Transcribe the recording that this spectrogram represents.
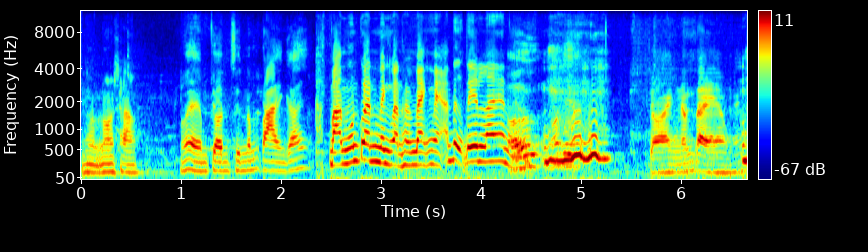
Nói, nói sao? Nói em cho anh xin nắm tay một cái. Bạn muốn quen mình bạn phải mạnh mẽ tự tin lên. Ừ nói đi. Cho anh nắm tay em đó.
